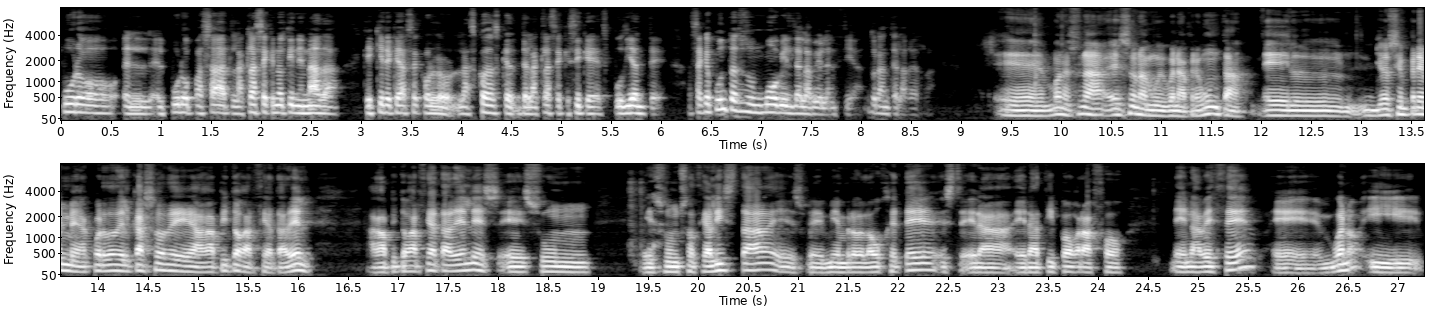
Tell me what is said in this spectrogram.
puro, el, puro pasar, la clase que no tiene nada, que quiere quedarse con las cosas de la clase que sí que es pudiente, hasta qué punto es un móvil de la violencia durante la guerra? Eh, bueno, es una, es una muy buena pregunta. yo siempre me acuerdo del caso de Agapito García Tadel. Agapito García Tadel es, un, es un socialista, es eh, miembro de la UGT, era, era tipógrafo en ABC, eh, bueno, y,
